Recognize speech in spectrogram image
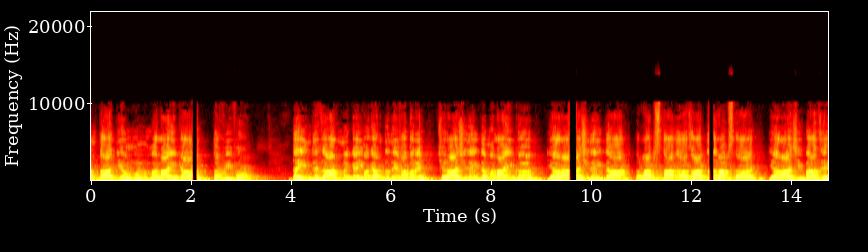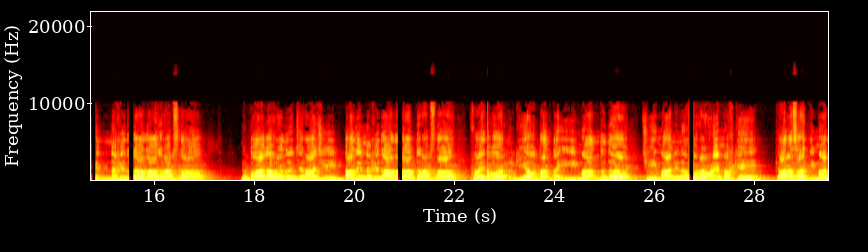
ان تاتيهم الملائکه تخفیف د انتظار نه کوي مگر د دې خبره چې راشي دی د ملائکه یا راشي دی دا رب ستا عذاب د رب ستا یا راشي بازه نه خدای عذاب رب ستا نو په هغه ورځ چې راشي بعضې نښې د عذاب د رب ستا فایده به ورنه کړي یو تن ته ایمان د ده چې ایمان یې نه راوړی مخکې که هغه ساعت ایمان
